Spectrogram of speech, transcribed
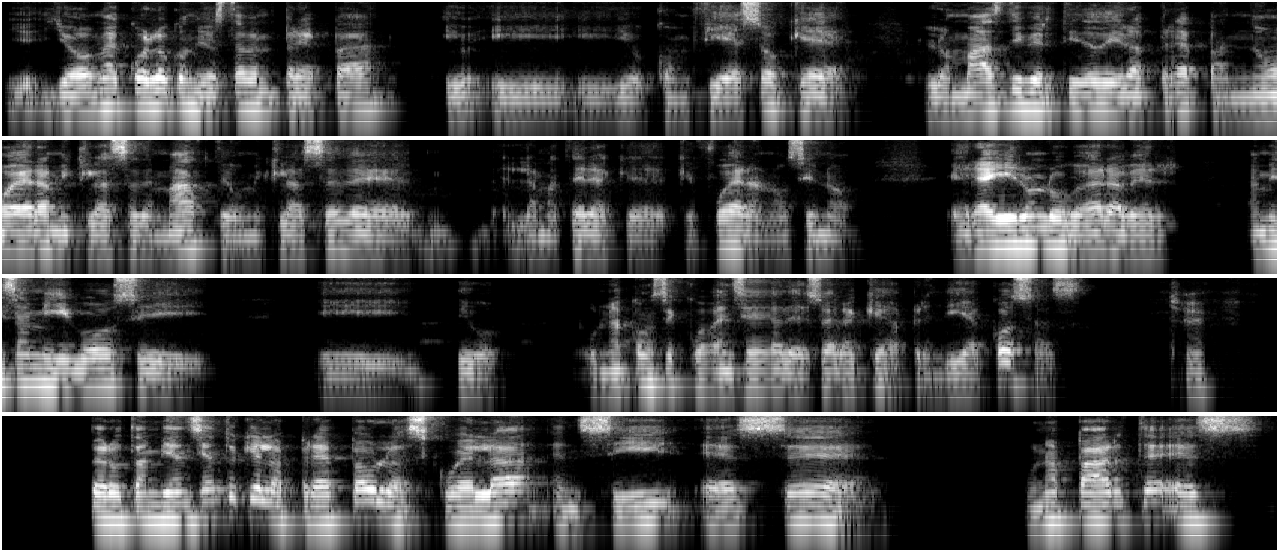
Yo, me acuerdo cuando yo estaba en prepa y, yo confieso que lo más divertido de ir a prepa no era mi clase de mate o mi clase de la materia que, que fuera, ¿no? Sino era ir a un lugar a ver a mis amigos y, y digo, una consecuencia de eso era que aprendía cosas. Sí. Pero también siento que la prepa o la escuela en sí es, eh, una parte es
